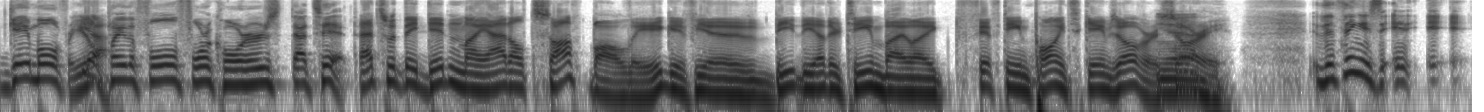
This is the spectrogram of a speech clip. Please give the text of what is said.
game over. You Yeah. don't play the full four quarters. That's it. That's what they did in my adult softball league. If you beat the other team by like 15 points, game's over. Yeah. Sorry. The thing is, it, it,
